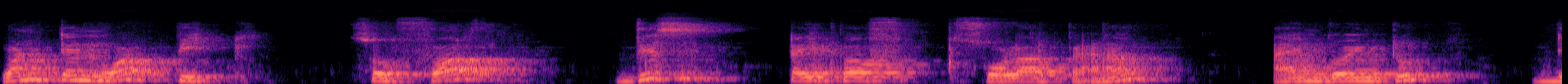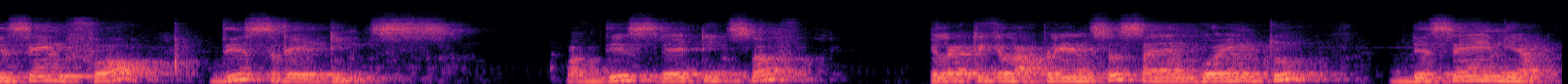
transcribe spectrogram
110 watt peak. So for this type of solar panel, I am going to design for these ratings. For these ratings of electrical appliances, I am going to design a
